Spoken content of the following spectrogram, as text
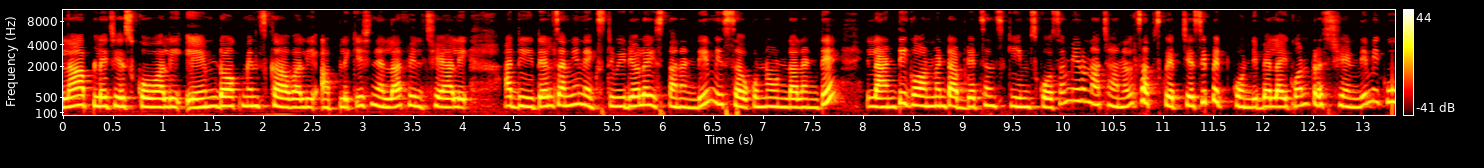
ఎలా అప్లై చేసుకోవాలి ఏం డాక్యుమెంట్స్ కావాలి అప్లికేషన్ ఎలా ఫిల్ చేయాలి ఆ డీటెయిల్స్ అన్నీ నెక్స్ట్ వీడియోలో ఇస్తానండి మిస్ అవ్వకుండా ఉండాలంటే ఇలాంటి గవర్నమెంట్ అప్డేట్స్ అండ్ స్కీమ్స్ కోసం మీరు నా ఛానల్ సబ్స్క్రైబ్ చేసి పెట్టుకోండి. బెల్ ఐకాన్ ప్రెస్ చేయండి. మీకు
